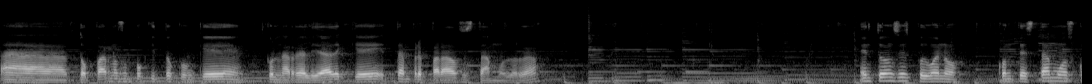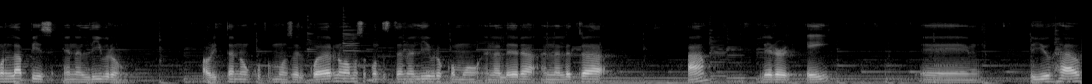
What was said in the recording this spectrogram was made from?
a, toparnos un poquito con qué, con la realidad de qué tan preparados estamos, ¿verdad? Entonces, pues bueno, contestamos con lápiz en el libro. Ahorita no ocupamos el cuaderno, vamos a contestar en el libro como en la letra, en la letra A, letter A, eh, do you have,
